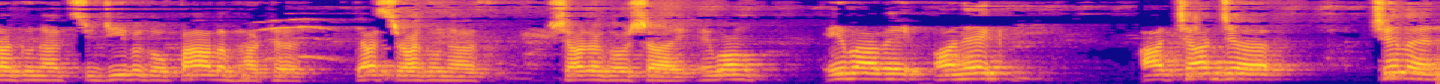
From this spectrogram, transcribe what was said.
রঘুনাথ শ্রীজীব গোপাল ভট্ট দাস রঘুনাথ সর গোসাই এবং এভাবে অনেক আচার্য ছিলেন।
